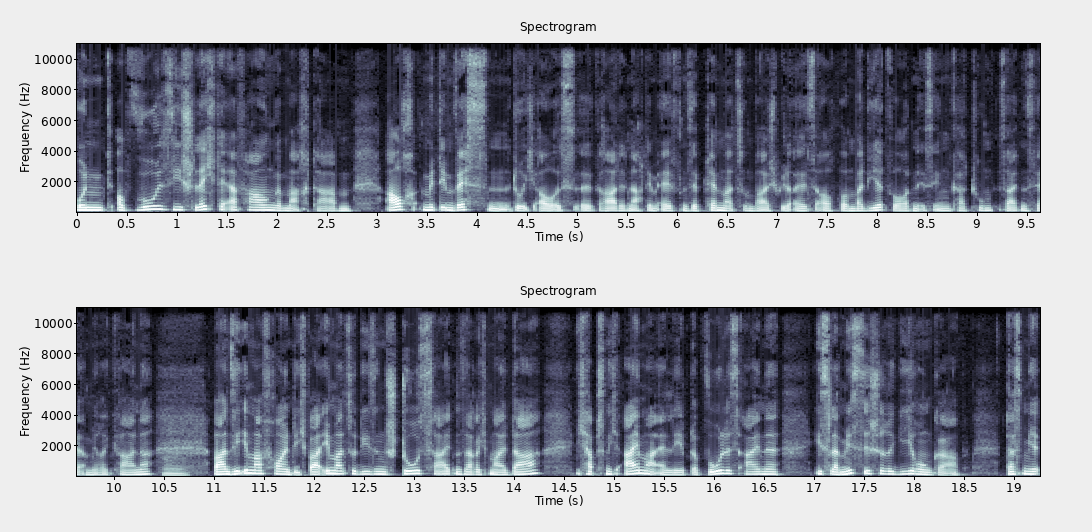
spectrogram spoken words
Und obwohl sie schlechte Erfahrungen gemacht haben, auch mit dem Westen durchaus, äh, gerade nach dem 11. September zum Beispiel, als auch bombardiert worden ist in Khartoum seitens der Amerikaner, mhm. waren sie immer freundlich. Ich war immer zu diesen Stoßzeiten, sage ich mal, da. Ich habe es nicht einmal erlebt, obwohl es eine islamistische Regierung gab, dass mir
